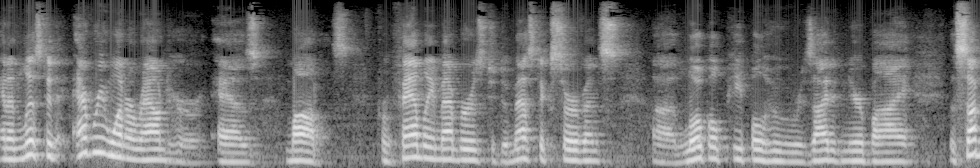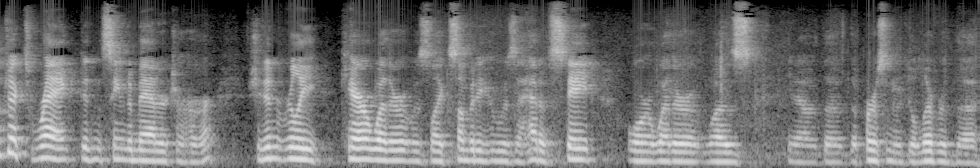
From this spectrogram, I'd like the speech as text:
and enlisted everyone around her as models, from family members to domestic servants, uh, local people who resided nearby. The subject's rank didn't seem to matter to her. She didn't really care whether it was like somebody who was a head of state or whether it was, you know, the, the person who delivered the,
